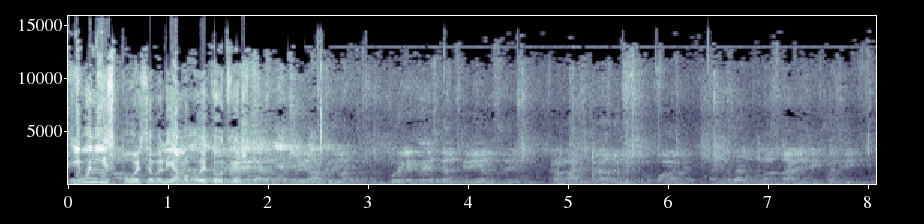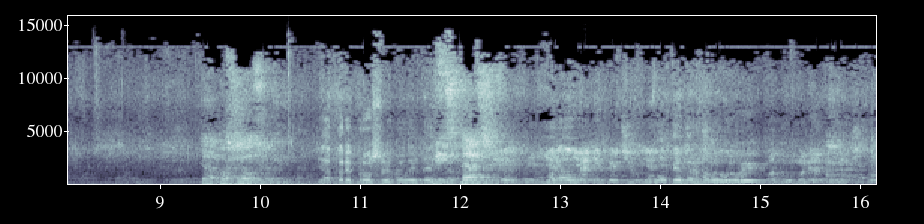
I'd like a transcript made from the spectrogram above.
его не использовали, я могу это утверждать. были пресс-конференции, громадские рады выступали, обязательно знали их позиции. Да, пожалуйста. Я перепрошую, коли Представьте. Я, я не хочу, я не Владимир хочу, чтобы вы подумали о том, что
